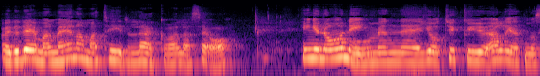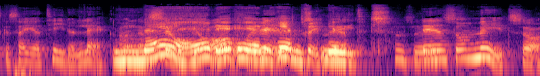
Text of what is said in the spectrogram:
Och är det det man menar med att tiden läker alla sår? Ingen aning, men eh, jag tycker ju aldrig att man ska säga att tiden läker alla Nej, sår. jag det är en det hemsk myt. Det är en sån myt så.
